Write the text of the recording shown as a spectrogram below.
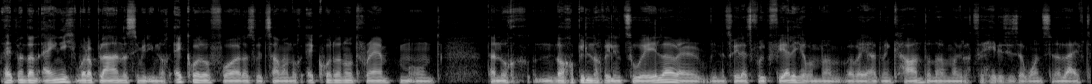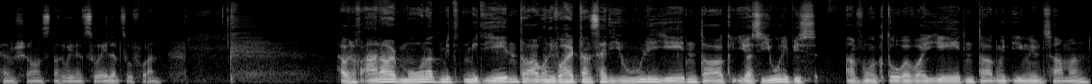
hätte man dann eigentlich, war der Plan, dass ich mit ihm nach Ecuador fahre, dass wir zusammen nach Ecuador noch trampen und dann noch, noch ein bisschen nach Venezuela, weil Venezuela ist voll gefährlich, aber man, aber er hat mich gekannt und dann haben wir gedacht, so, hey, das ist eine Once-in-a-Lifetime-Chance, nach Venezuela zu fahren. Aber nach eineinhalb Monaten mit, mit jedem Tag und ich war halt dann seit Juli jeden Tag, also Juli bis Anfang Oktober war ich jeden Tag mit irgendwem zusammen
